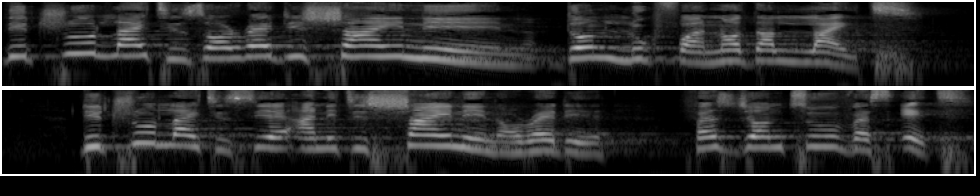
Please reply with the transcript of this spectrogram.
The true light is already shining. Don't look for another light. The true light is here and it is shining already. First John 2, verse 8.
